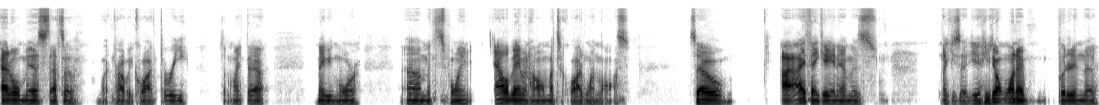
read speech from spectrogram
At Ole Miss, that's a what probably quad three, something like that, maybe more. Um, at this point, Alabama at home, that's a quad one loss. So I, I think A and M is, like you said, you, you don't want to put it in the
